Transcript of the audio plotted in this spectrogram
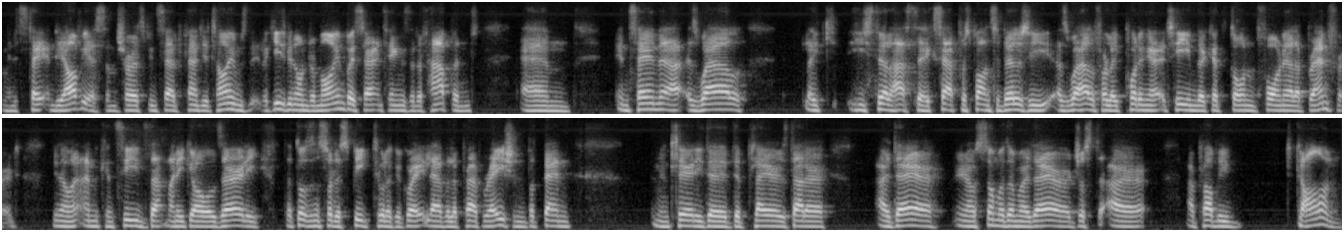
I mean, it's stating the obvious. I'm sure it's been said plenty of times. Like he's been undermined by certain things that have happened. Um, in saying that as well, like he still has to accept responsibility as well for like putting out a team that gets done 4 0 at Brentford, you know, and concedes that many goals early. That doesn't sort of speak to like a great level of preparation. But then, I mean, clearly the the players that are are there, you know, some of them are there are just are are probably gone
